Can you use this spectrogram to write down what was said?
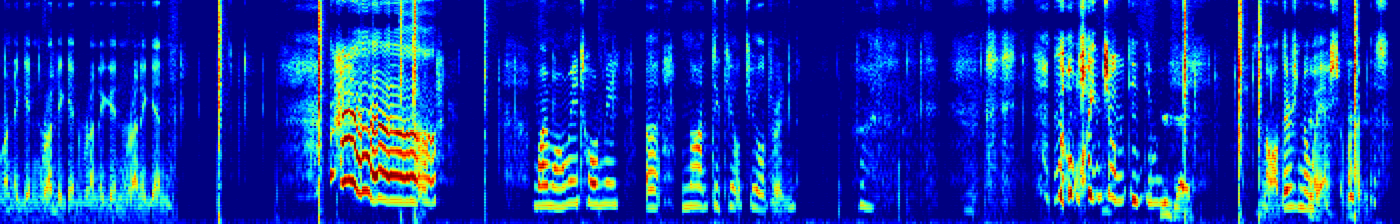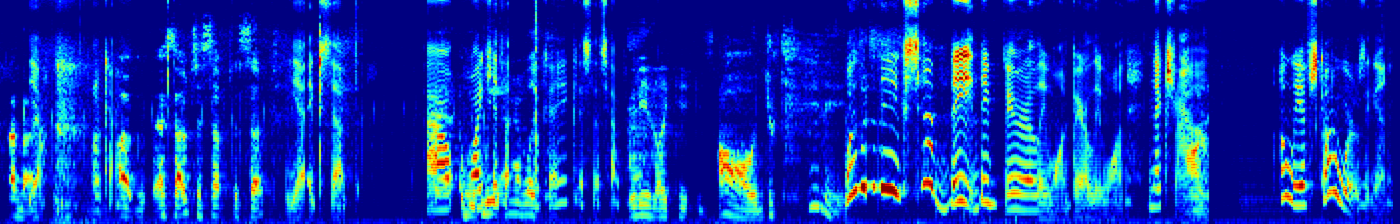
Run again, run again, run again, run again. Ah! My mommy told me uh, not to kill children. no, I jumped into it. You're dead. No, there's no way I survived this. I'm back. Yeah. Okay. Uh, accept, accept, accept. Yeah, accept. Ow. We Why can't I? have, like- okay, I guess that's We happening. need like. Oh, you're kidding. Why would they accept? They they barely won, barely won. Next round. Oh, we have Sky Wars again.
